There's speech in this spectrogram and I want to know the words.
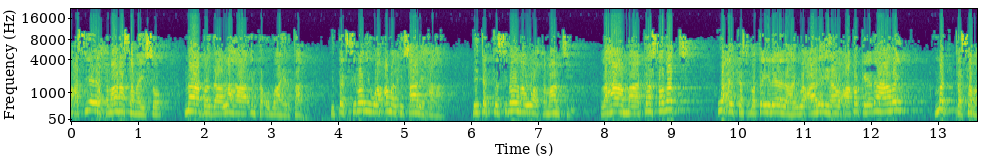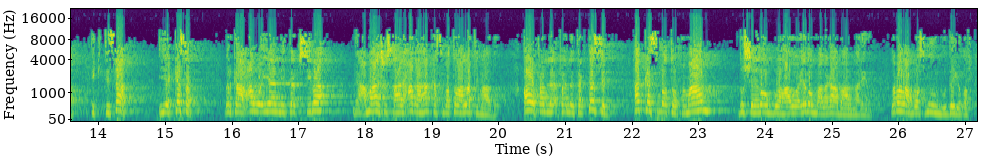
macsiyaya xumaan ha samayso maa badaa lahaa inta u daahirta litagsibadii waa camalkii saalixaha litaktasibadana waa xumaantii lahaa maa kasabat waxay kasbatay leedahay wa calayha waxaa korkeeda ahaaday maktasabat iktisaab iyo kasab marka waxaa weeyaan litagsiba acmaasha saalixada ha kasbato ha la timaado. Aw falitaktasib ha kasbato xumaan dusheeda unbuu ahaado iyadon baa laga abaalmarin. Labadaa boos mi unbuu degi qofka.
